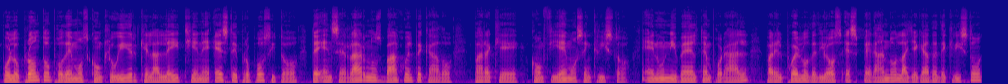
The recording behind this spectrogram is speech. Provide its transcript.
Por lo pronto podemos concluir que la ley tiene este propósito de encerrarnos bajo el pecado para que confiemos en Cristo, en un nivel temporal para el pueblo de Dios esperando la llegada de Cristo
